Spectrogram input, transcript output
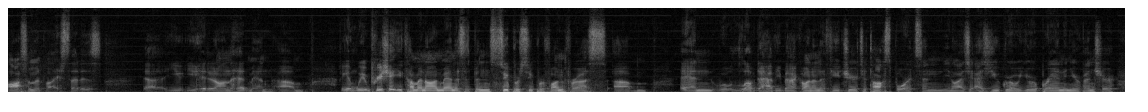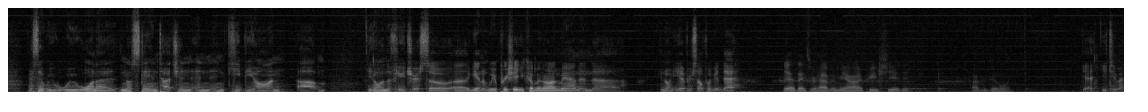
awesome advice. That is, uh, you you hit it on the head, man. Um, again, we appreciate you coming on, man. This has been super super fun for us, um, and we would love to have you back on in the future to talk sports. And you know, as as you grow your brand and your venture, like I said we we want to you know stay in touch and, and, and keep you on, um, you know, in the future. So uh, again, we appreciate you coming on, man, and uh, you know, you have yourself a good day. yeah thanks for having me on i appreciate it have a good one Yeah, you too, man.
